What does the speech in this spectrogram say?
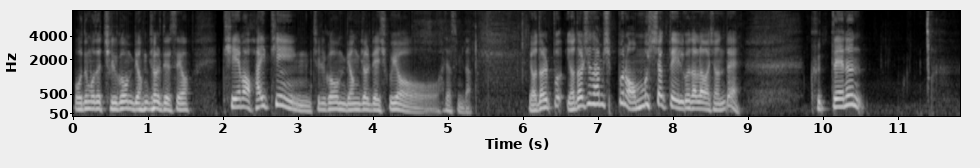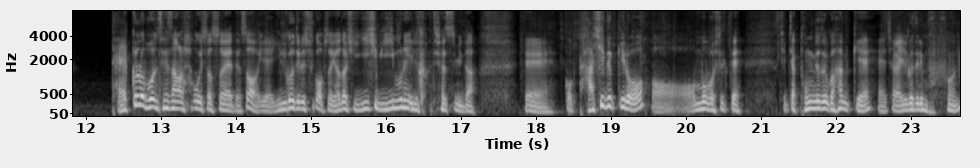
모두 모두 즐거운 명절 되세요. TMA 화이팅! 즐거운 명절 되시고요. 하셨습니다. 8, 8시 30분 업무 시작 때 읽어달라고 하셨는데, 그때는 댓글로 본 세상을 하고 있었어야 돼서, 예, 읽어드릴 수가 없어요. 8시 22분에 읽어드렸습니다. 예, 꼭 다시 듣기로, 어, 업무 보실 때 직접 동료들과 함께 예, 제가 읽어드린 부분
